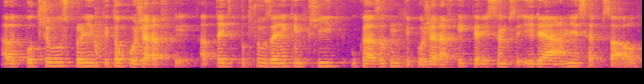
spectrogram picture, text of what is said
ale potřebuji splnit tyto požadavky. A teď potřebuji za někým přijít, ukázat mu ty požadavky, které jsem si ideálně sepsal,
